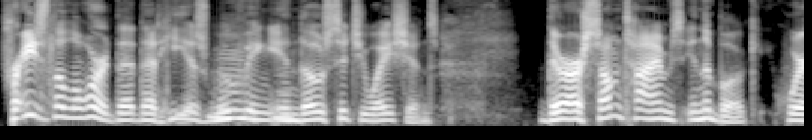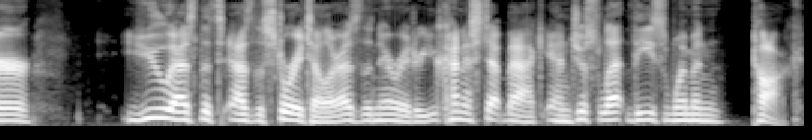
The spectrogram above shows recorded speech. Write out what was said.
Praise the Lord that that He is moving mm-hmm. in those situations. There are some times in the book where you as the as the storyteller, as the narrator, you kind of step back and just let these women talk.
